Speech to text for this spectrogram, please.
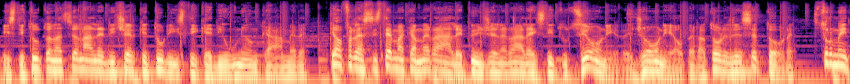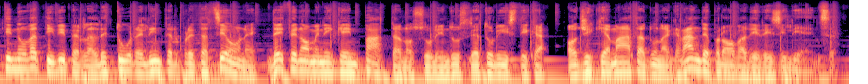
Istituto Nazionale Ricerche Turistiche di Union Camere, che offre al sistema camerale e più in generale a istituzioni, regioni e operatori del settore strumenti innovativi per la lettura e l'interpretazione dei fenomeni che impattano sull'industria turistica, oggi chiamata ad una grande prova di resilienza.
